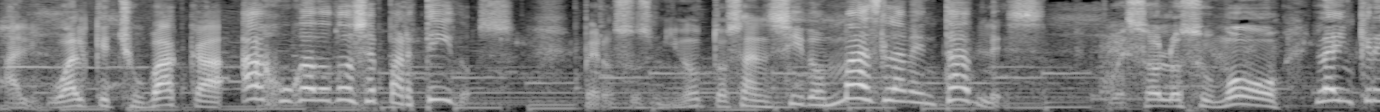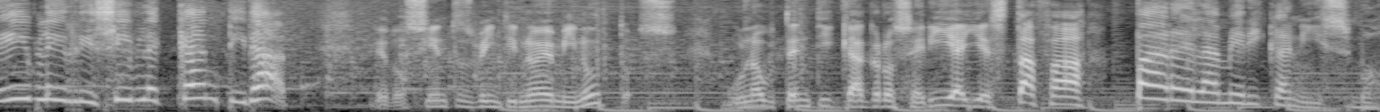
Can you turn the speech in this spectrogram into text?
al igual que Chubaca, ha jugado 12 partidos, pero sus minutos han sido más lamentables, pues solo sumó la increíble y risible cantidad de 229 minutos, una auténtica grosería y estafa para el americanismo.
